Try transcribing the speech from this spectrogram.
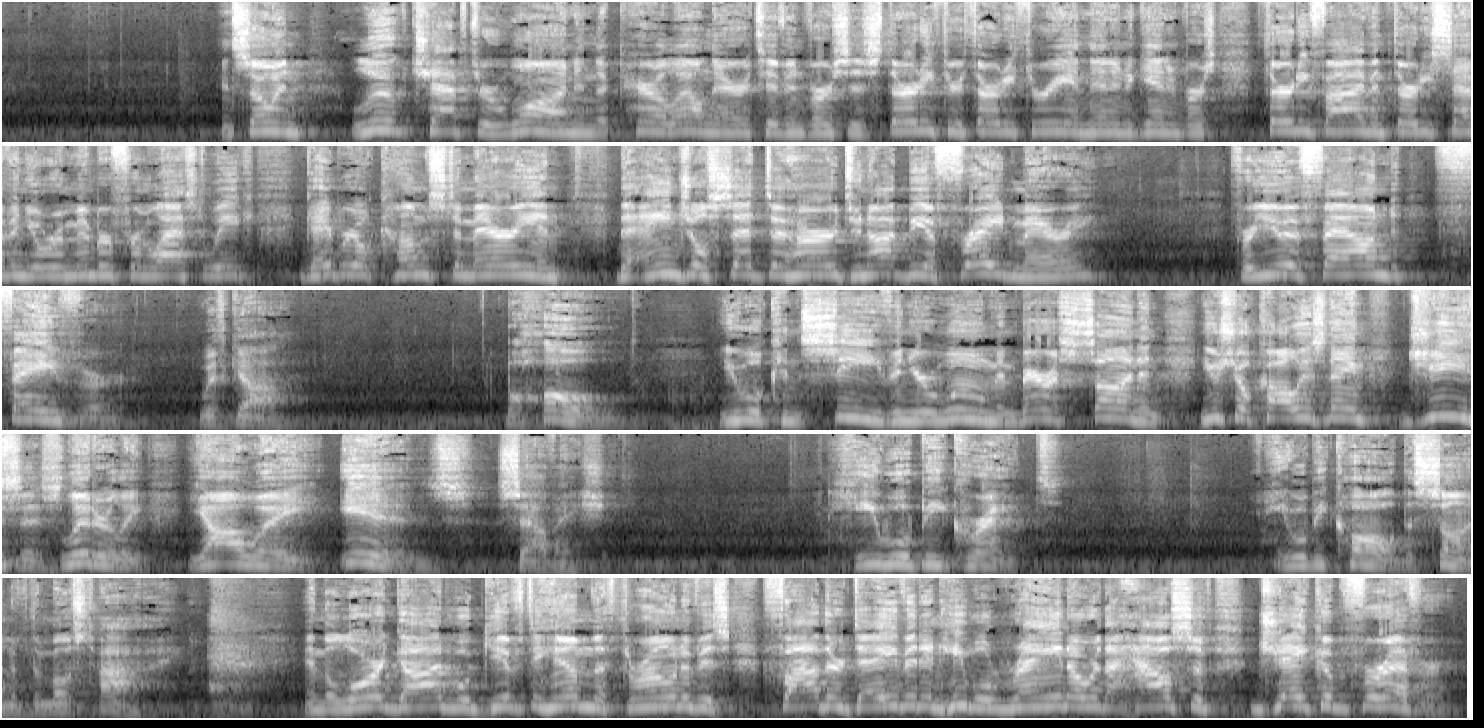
And so in Luke chapter 1 in the parallel narrative in verses 30 through 33 and then and again in verse 35 and 37 you'll remember from last week Gabriel comes to Mary and the angel said to her do not be afraid Mary for you have found favor with God. Behold you will conceive in your womb and bear a son and you shall call his name Jesus. Literally Yahweh is salvation he will be great, and he will be called the Son of the Most High. And the Lord God will give to him the throne of his father David, and he will reign over the house of Jacob forever.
